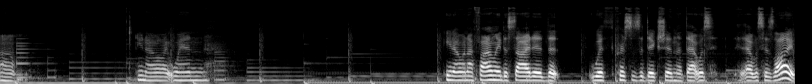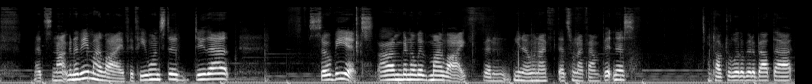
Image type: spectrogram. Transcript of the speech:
Um, you know, like when you know, when I finally decided that with Chris's addiction that that was that was his life. That's not going to be my life. If he wants to do that, so be it. I'm going to live my life. And you know, when I that's when I found fitness. I talked a little bit about that.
